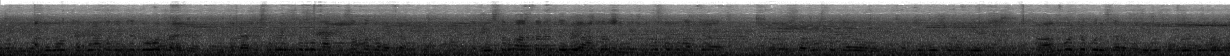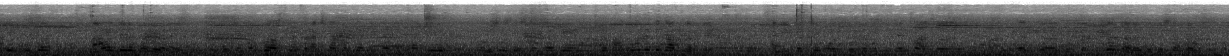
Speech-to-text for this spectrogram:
त्यांच्या जवळच आणि हे सर्व असताना त्यांनी आदर्श म्हणून आमच्या अं, सर्वच आजूबाजूच्या परिसरामध्ये मुंबईमध्ये खूप नावाजलेलं परिवार आहे त्यांचे बंधू असतील राजकारणात त्या ठिकाणी विशेष ते भागामध्ये ते काम करते आणि त्यांचे मोठे ज्यांचं आज नुकतं झालं ते दशरथ भाऊ.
